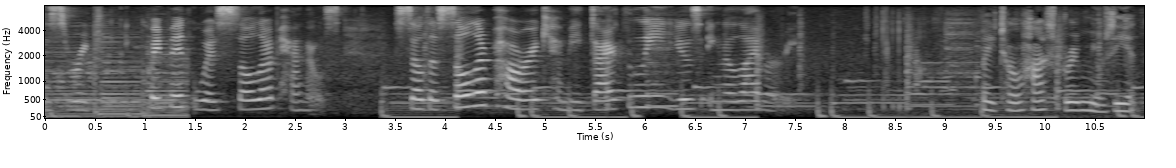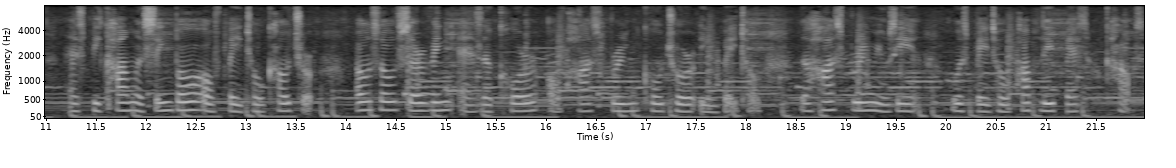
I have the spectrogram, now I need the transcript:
is equipped with solar panels, so the solar power can be directly used in the library. Beitou Hot Spring Museum has become a symbol of Beitou culture, also serving as a core of hot spring culture in Beitou. The Hot Spring Museum was Beitou public bathhouse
